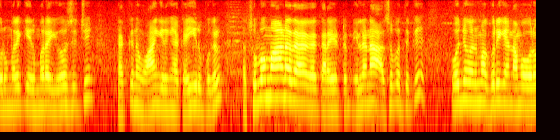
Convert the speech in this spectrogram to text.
ஒரு முறைக்கு இருமுறை யோசித்து டக்குன்னு வாங்கிருங்க கையிருப்புகள் சுபமானதாக கரையட்டும். இல்லைன்னா அசுபத்துக்கு கொஞ்சம் கொஞ்சமாக குறிக்க நம்ம ஒரு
